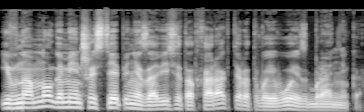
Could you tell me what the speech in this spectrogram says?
и в намного меньшей степени зависят от характера твоего избранника.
